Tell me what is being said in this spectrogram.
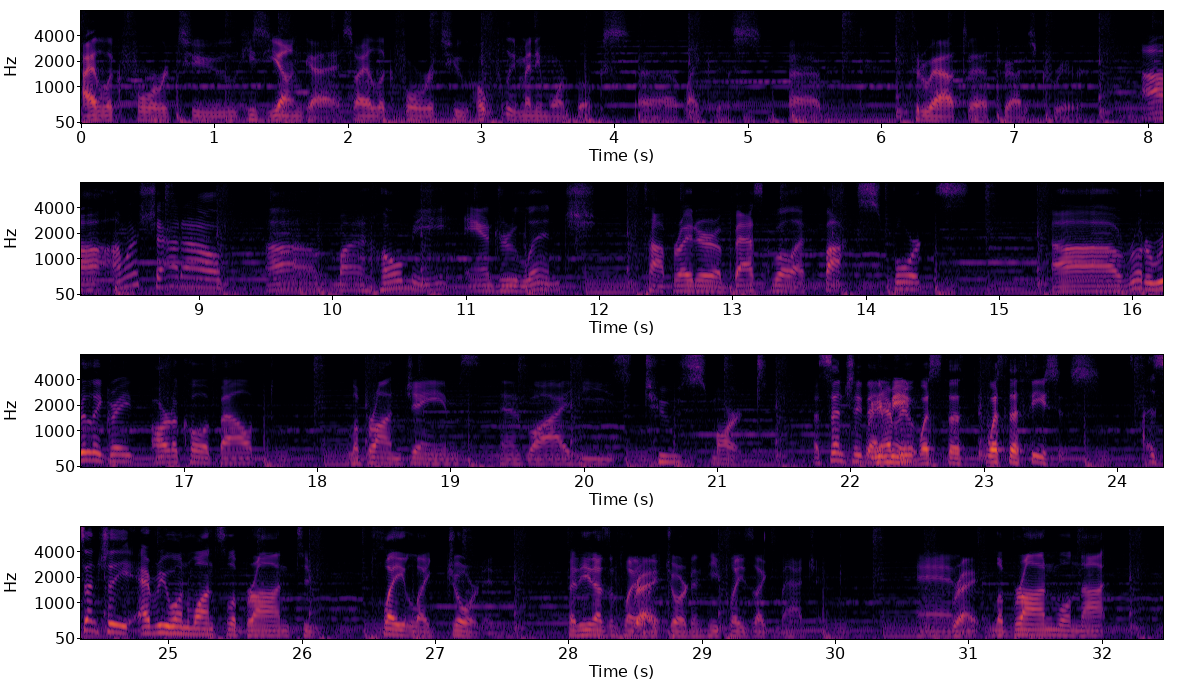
I look forward to. He's a young guy, so I look forward to hopefully many more books uh, like this uh, throughout uh, throughout his career. Uh, I'm gonna shout out uh, my homie Andrew Lynch, top writer of basketball at Fox Sports. Uh, wrote a really great article about LeBron James and why he's too smart. Essentially, What do you every- mean? What's the what's the thesis? Essentially everyone wants LeBron to play like Jordan, but he doesn't play like Jordan. He plays like Magic, and Right. LeBron will not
